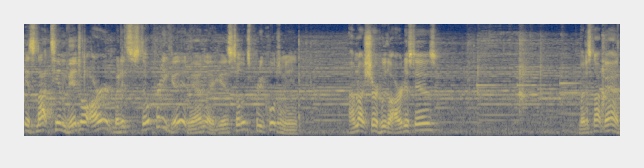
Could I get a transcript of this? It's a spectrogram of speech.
it's not Tim Vigil art, but it's still pretty good, man. Like it still looks pretty cool to me. I'm not sure who the artist is, but it's not bad.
